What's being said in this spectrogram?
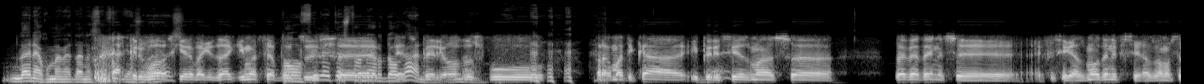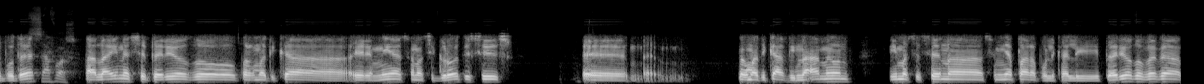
Δεν έχουμε μεταναστευτικές Ακριβώς κύριε Παγκητζάκη. Είμαστε από τους ε, περιόδους που πραγματικά οι υπηρεσίες μας ε, βέβαια δεν είναι σε εφησυχασμό, δεν εφησυχαζόμαστε ποτέ. Σαφώς. Αλλά είναι σε περίοδο πραγματικά ηρεμίας, ανασυγκρότησης, ε, πραγματικά δυνάμεων είμαστε σε, ένα, σε μια πάρα πολύ καλή περίοδο. Βέβαια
